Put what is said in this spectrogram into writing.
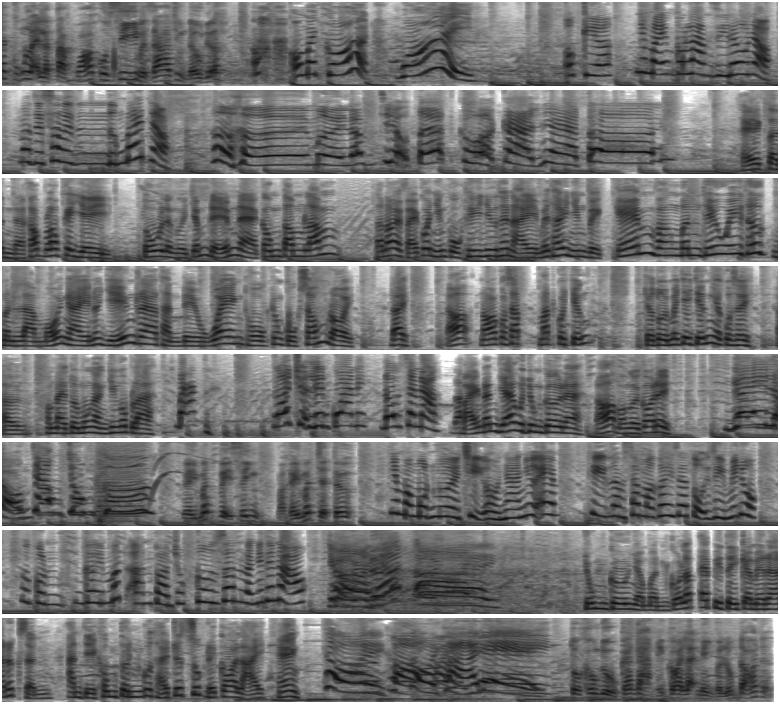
Chắc cũng lại là tạp hóa cô Si mà ra chứ đâu nữa. Oh, oh my god Why? Ô kìa Nhưng mà em có làm gì đâu nhở? Mà tại sao lại đứng bét nhở? 15 triệu Tết của cả nhà tôi. Thiệt tình là khóc lóc cái gì? Tôi là người chấm điểm nè Công tâm lắm. Ta nói phải có những cuộc thi như thế này Mới thấy những việc kém văn minh thiếu ý thức. Mình làm mỗi ngày nó diễn ra thành điều quen thuộc trong cuộc sống rồi. Đây Đó Nói có sách Mách có trứng Cho tôi mấy trái trứng nha cô Si. Ừ Hôm nay tôi muốn ăn trứng ốp la. Bác Nói chuyện liên quan đi. Đâu xem nào. Bạn đánh giá của chung cư nè. Đó mọi người coi đi. Gây lộn trong chung cư. Gây mất vệ sinh và gây mất trật tự. Nhưng mà một người chỉ ở nhà như em Thì làm sao mà gây ra tội gì mới được? Còn gây mất an toàn cho cư dân là như thế nào? Trời đất ơi Chung cư nhà mình có lắp FPT camera rất xịn. Anh chị không tin có thể trích xuất để coi lại hen. Thôi khỏi khỏi đi. Tôi không đủ can đảm để coi lại mình vào lúc đó nữa.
